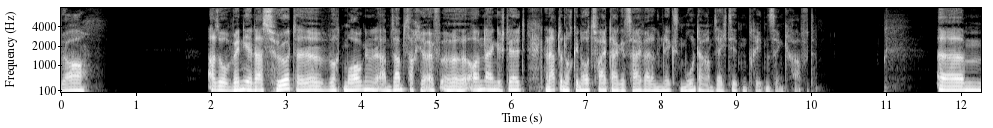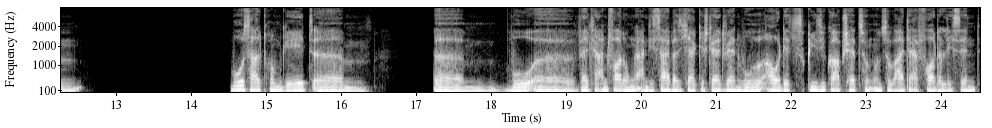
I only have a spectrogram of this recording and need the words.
ja, Also wenn ihr das hört, äh, wird morgen am Samstag ja äh, online gestellt, dann habt ihr noch genau zwei Tage Zeit, weil am nächsten Montag, am 16. treten sie in Kraft. Ähm, wo es halt drum geht, ähm, ähm, wo äh, welche Anforderungen an die Cybersicherheit gestellt werden, wo Audits, Risikoabschätzung und so weiter erforderlich sind.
